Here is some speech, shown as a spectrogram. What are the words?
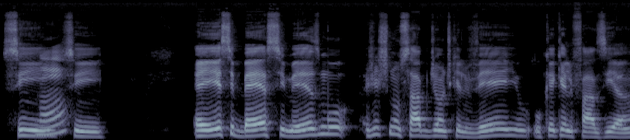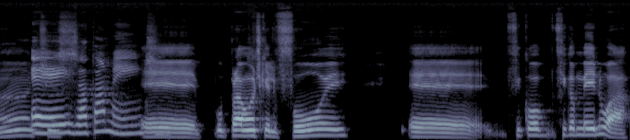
Sim, né? sim. É esse Bess mesmo, a gente não sabe de onde que ele veio, o que que ele fazia é, antes. É, exatamente. É, para onde que ele foi é, ficou, fica meio no ar.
